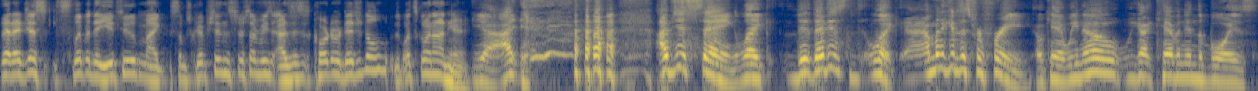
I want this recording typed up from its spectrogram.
That I just slip into YouTube my subscriptions for some reason. Is this Corridor Digital? What's going on here? Yeah, I I'm just saying, like th- that is look. I'm gonna give this for free. Okay, we know we got Kevin and the boys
